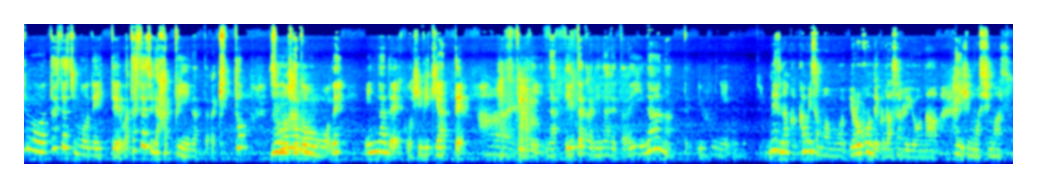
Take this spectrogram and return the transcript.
でも私たちもね行って私たちがハッピーになったらきっとその波動もね、みんなでこう響き合ってはハッピーになって豊かになれたらいいななんていうふうに思って。ね、なんか神様も喜んでくださるようなはい。気もします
